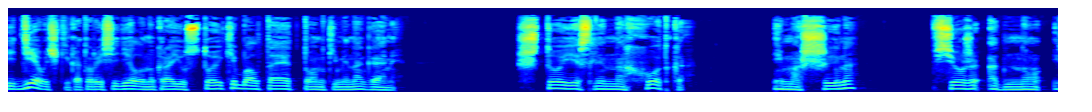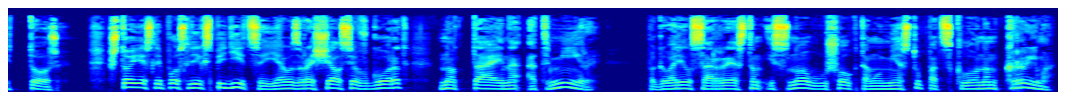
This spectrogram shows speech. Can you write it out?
и девочки, которая сидела на краю стойки, болтая тонкими ногами. Что, если находка и машина все же одно и то же? Что, если после экспедиции я возвращался в город, но тайно от Миры, поговорил с Арестом и снова ушел к тому месту под склоном Крыма?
